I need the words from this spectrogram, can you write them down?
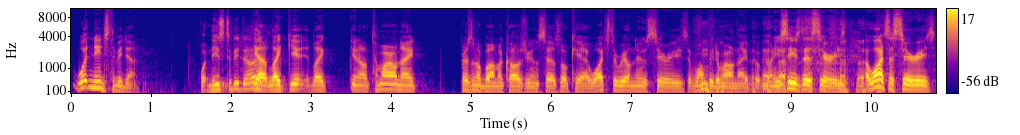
What needs to be done? What needs to be done? Yeah, like you, like you know, tomorrow night, President Obama calls you and says, "Okay, I watched the Real News series. It won't be tomorrow night, but when he sees this series, I watched the series.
